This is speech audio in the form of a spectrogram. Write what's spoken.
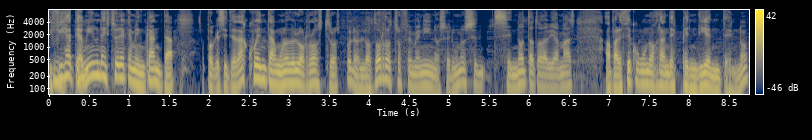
Y fíjate, a mí hay una historia que me encanta, porque si te das cuenta, en uno de los rostros, bueno, en los dos rostros femeninos, en uno se, se nota todavía más, aparece con unos grandes pendientes, ¿no?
